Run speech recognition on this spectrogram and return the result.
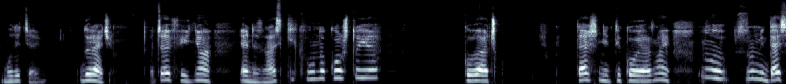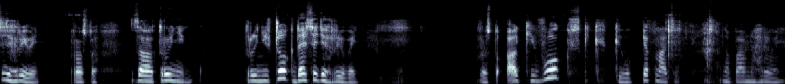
буде цей. До речі, оця фігня, я не знаю, скільки вона коштує. Колечко. Теж не тільки я знаю. Ну, в сумі 10 гривень. Просто за тройнік. Тройнічок 10 гривень. Просто а ківок, скільки ківок? 15, напевно, гривень.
